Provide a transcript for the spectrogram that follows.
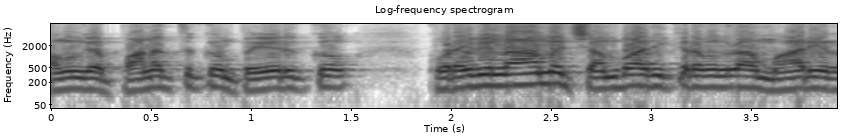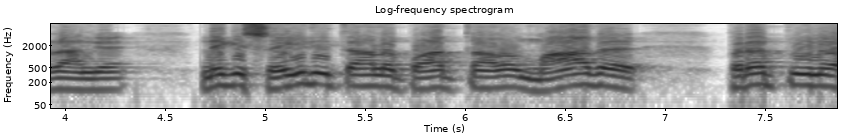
அவங்க பணத்துக்கும் பெயருக்கும் குறைவில்லாமல் சம்பாதிக்கிறவங்களாக மாறிடுறாங்க. இன்னைக்கு செய்தித்தாளை பார்த்தாலும் மாத பிறப்பின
